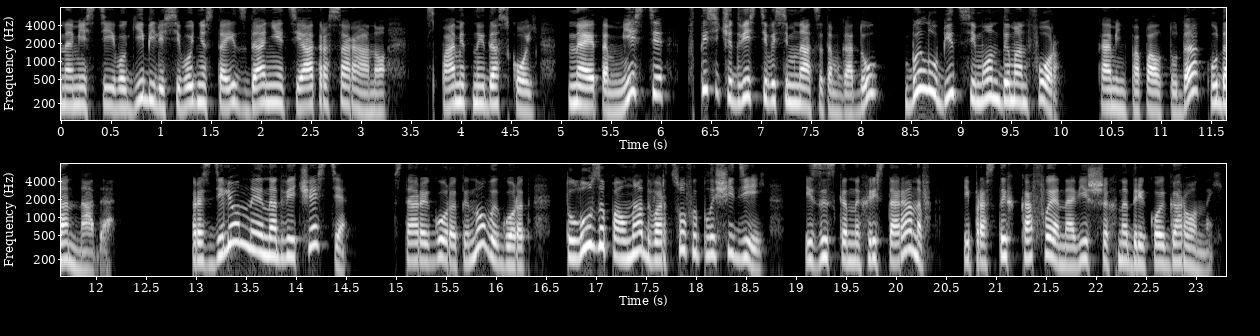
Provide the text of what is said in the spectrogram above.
На месте его гибели сегодня стоит здание театра Сарано с памятной доской. На этом месте в 1218 году был убит Симон де Монфор. Камень попал туда, куда надо. Разделенные на две части, старый город и новый город, Тулуза полна дворцов и площадей, изысканных ресторанов и простых кафе, нависших над рекой Гаронной.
